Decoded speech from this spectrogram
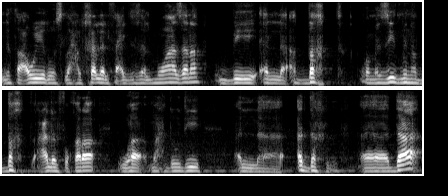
لتعويض وإصلاح الخلل في عجز الموازنة بالضغط ومزيد من الضغط على الفقراء ومحدودي الدخل. ده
